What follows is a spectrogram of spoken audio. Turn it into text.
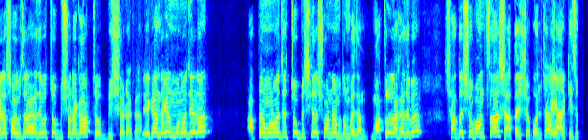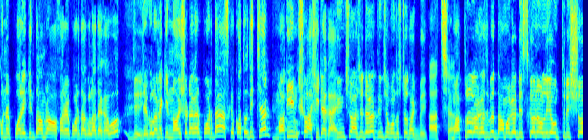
এটা ছয় বছর রাখা যাবে চব্বিশশো টাকা। চব্বিশশো টাকা। এখানে দেখেন মনে হয় যে এটা আপনার মনে হয় যে চব্বিশ কেজি স্বর্ণের মতন ভাইজান। মাত্র রাখা যাবে সাতাশশো পঞ্চাশ। সাতাইশশো পঞ্চাশ। আর কিছুক্ষণের পরে কিন্তু আমরা অফারের পর্দাগুলা দেখাবো। জি। যেগুলো নাকি নয়শো টাকার পর্দা আজকে কত দিচ্ছেন? তিনশো আশি টাকায়। তিনশো আশি টাকা তিনশো পঞ্চাশটাও থাকবে। আচ্ছা। মাত্র রাখা যাবে দামাকা ডিসকাউন্ট অনলি উনত্রিশশো।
